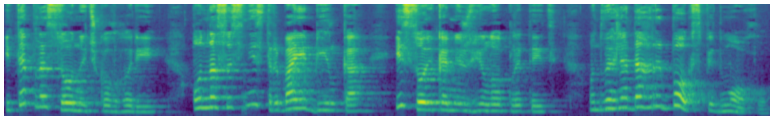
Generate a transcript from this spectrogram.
і тепле сонечко вгорі. Он на сосні стрибає білка, і сойка між гілок летить. Он вигляда грибок з-під моху,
